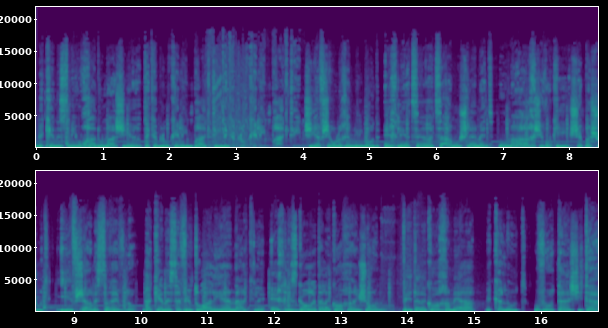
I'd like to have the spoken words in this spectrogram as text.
בכנס מיוחד ומעשיר תקבלו כלים פרקטיים, תקבלו כלים פרקטיים שיאפשרו לכם ללמוד איך לייצר הצעה מושלמת ומערך שיווקי שפשוט אי אפשר לסרב לו. הכנס הווירטואלי הענק לאיך לסגור את הלקוח הראשון ואת הלקוח המאה בקלות ובאותה השיטה.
